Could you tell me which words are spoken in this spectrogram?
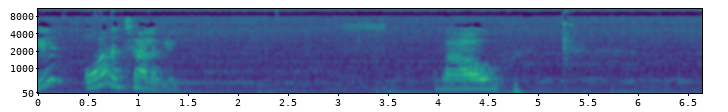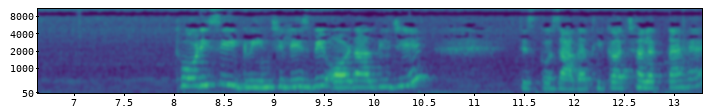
ये और अच्छा लगे। वाओ थोड़ी सी ग्रीन चिलीज भी और डाल दीजिए। जिसको ज़्यादा थीका अच्छा लगता है।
